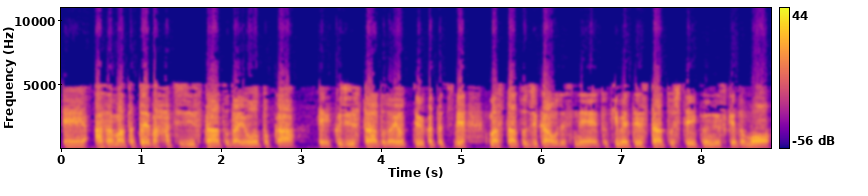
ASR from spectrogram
え朝まあ例えば8時スタートだよとか、え、9時スタートだよっていう形で、まあ、スタート時間をですね、えっと、決めてスタートしていくんですけども、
